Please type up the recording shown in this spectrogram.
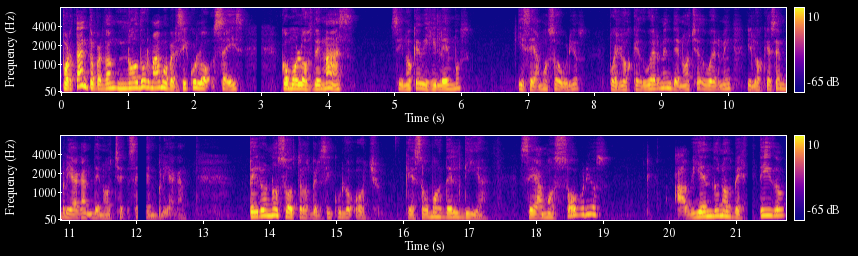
por tanto, perdón, no durmamos, versículo 6, como los demás, sino que vigilemos y seamos sobrios, pues los que duermen de noche duermen y los que se embriagan de noche se embriagan. Pero nosotros, versículo 8, que somos del día, seamos sobrios, habiéndonos vestido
